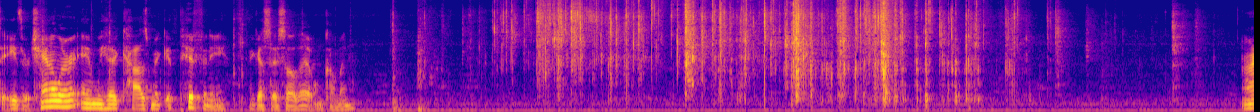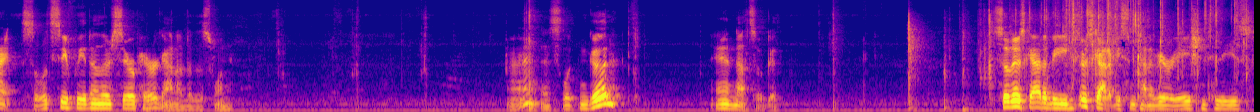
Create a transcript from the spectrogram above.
The Aether Channeler, and we had Cosmic Epiphany. I guess I saw that one coming. Alright, so let's see if we get another Serra Paragon out of this one. Alright, that's looking good. And not so good. So there's got to be there's got to be some kind of variation to these.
